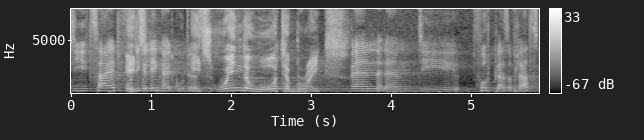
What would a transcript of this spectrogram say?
die Zeit, wo die It's- Gelegenheit gut ist, It's when the water breaks. wenn ähm, die Fruchtblase platzt.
